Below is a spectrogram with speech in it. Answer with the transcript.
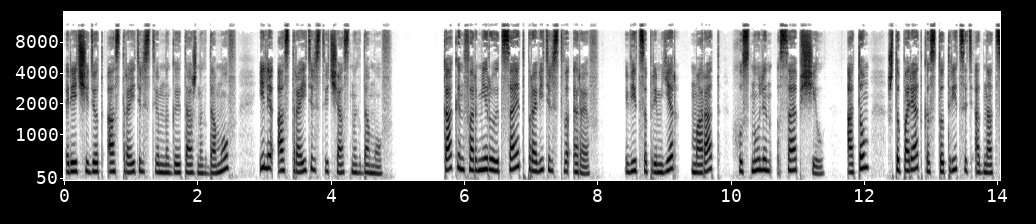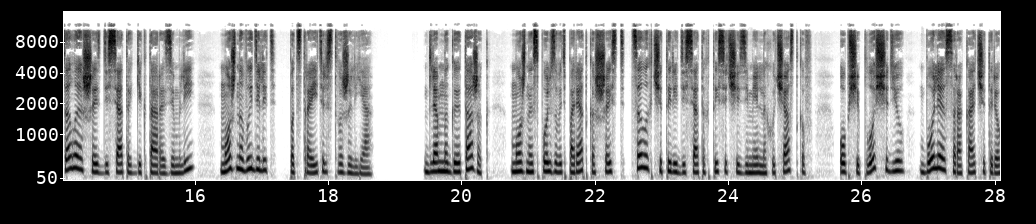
речь идет о строительстве многоэтажных домов или о строительстве частных домов. Как информирует сайт правительства РФ, вице-премьер Марат Хуснулин сообщил о том, что порядка 131,6 гектара земли можно выделить под строительство жилья. Для многоэтажек можно использовать порядка 6,4 тысячи земельных участков общей площадью более 44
